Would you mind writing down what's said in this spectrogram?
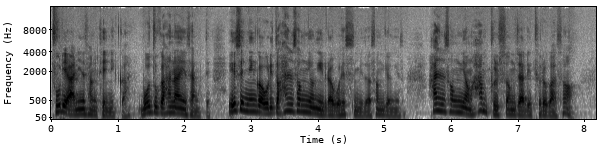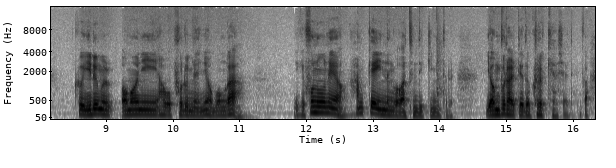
둘이 아닌 상태니까 모두가 하나인 상태. 예수님과 우리도 한 성령이라고 했습니다. 성경에서. 한 성령, 한 불성 자리 들어가서 그 이름을 어머니하고 부르면요. 뭔가 이렇게 훈훈해요. 함께 있는 것 같은 느낌이 들어요. 연불할 때도 그렇게 하셔야 돼요. 그러니까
